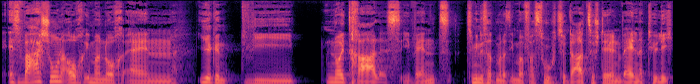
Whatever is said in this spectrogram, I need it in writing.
es war schon auch immer noch ein irgendwie neutrales Event. Zumindest hat man das immer versucht so darzustellen, weil natürlich,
